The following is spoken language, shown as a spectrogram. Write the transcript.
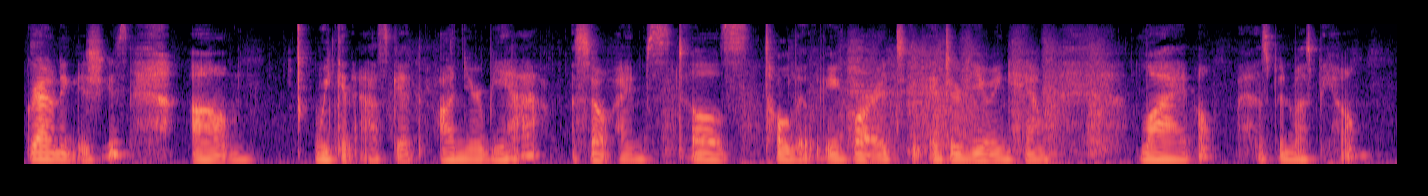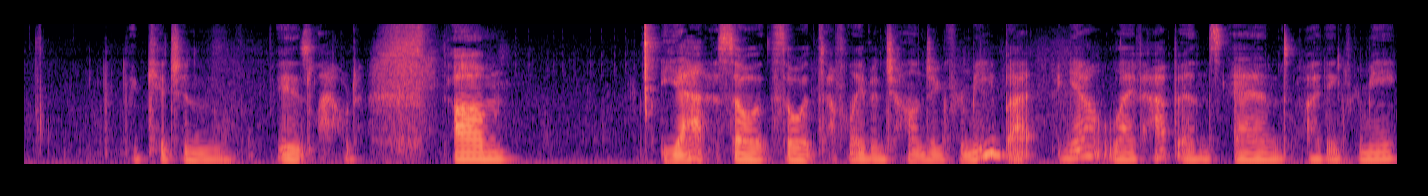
grounding issues, um, we can ask it on your behalf. So I'm still totally looking forward to interviewing him live. Oh, my husband must be home the kitchen is loud. Um, yeah, so so it's definitely been challenging for me, but you know, life happens, and I think for me,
